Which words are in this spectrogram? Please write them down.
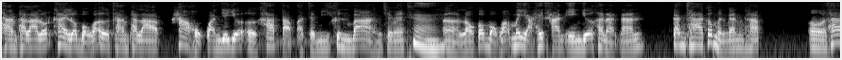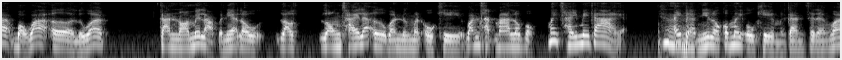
ทานพาราลดไข้เราบอกว่าเออทานพาราห้าหกวันเยอะๆเออค่าตับอาจจะมีขึ้นบ้างใช่ไหมค่ะอ่าเราก็บอกว่าไม่อยากให้ทานเองเยอะขนาดนั้น กัญชาก็เหมือนกันครับเออถ้าบอกว่าเออหรือว่าการนอนไม่หลับอันเนี้ยเราเราลองใช้แล้วเออวันหนึ่งมันโอเค วันถัดมาเราบอกไม่ใช้ไม่ได้อะค่ะไอ้แบบนี้เราก็ไม่โอเคเหมือนกันแสดงว่า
